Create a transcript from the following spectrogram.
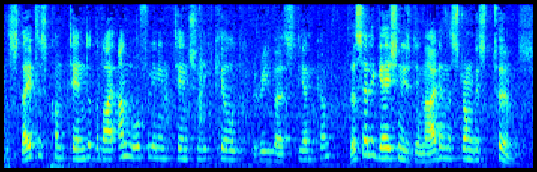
The state has contended that I unlawfully and intentionally killed Reeva Steenkamp. This allegation is denied in the strongest terms.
